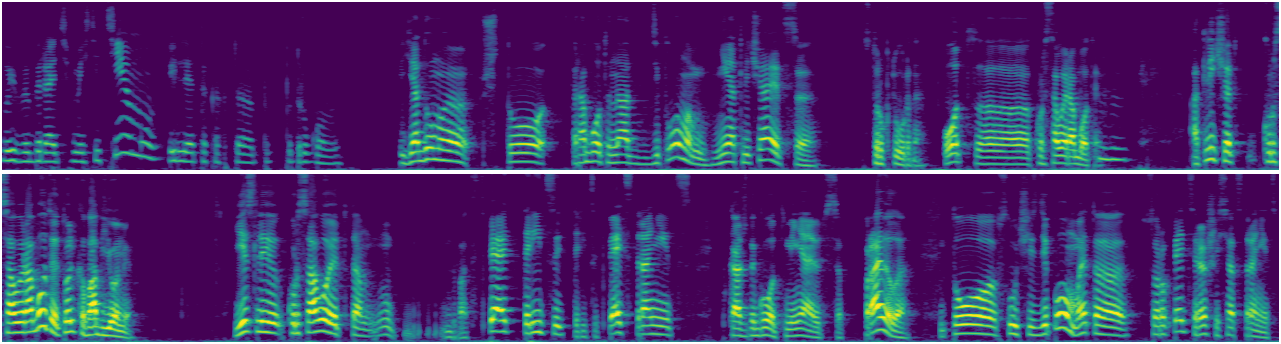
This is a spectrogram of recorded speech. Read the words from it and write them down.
вы выбираете вместе тему, или это как-то по- по-другому? Я думаю, что работа над дипломом не отличается структурно от э, курсовой работы. Мгм. Отличие от курсовой работы только в объеме. Если курсовой это там ну, 25, 30, 35 страниц, каждый год меняются правила, то в случае с дипломом это 45-60 страниц.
